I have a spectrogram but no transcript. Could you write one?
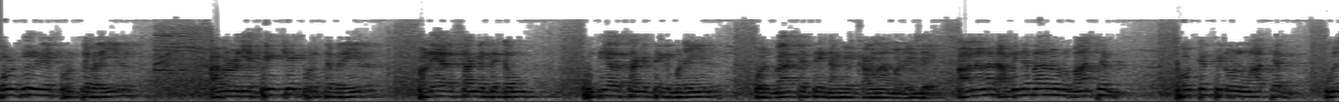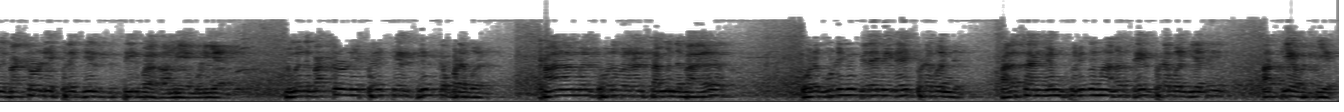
கொள்கைகளை பொறுத்தவரையில் அவருடைய பேச்சை பொறுத்தவரையில் பழைய அரசாங்கத்துக்கும் புதிய அரசாங்கத்துக்கும் இடையில் ஒரு மாற்றத்தை நாங்கள் காணாமல் இல்லை. ஆனால் அமிதமான ஒரு மாற்றம் தோற்றத்தில் ஒரு மாற்றம் நமது மக்களுடைய பிரச்சனைக்கு தீர்வாக அமைய முடியாது. நமது மக்களுடைய பிரச்சனைகள் தீர்க்கப்பட வேண்டும். காணாமல் போனவர்கள் சம்பந்தமாக ஒரு முடிவு விரைவில் ஏற்பட வேண்டும். அரசாங்கம் துரிதமாக செயல்பட வேண்டியது அத்தியாவசியம்.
